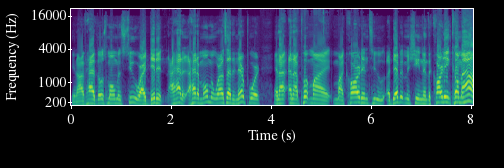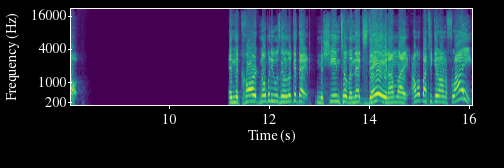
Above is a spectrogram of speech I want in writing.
You know, I've had those moments too where I did it. I had a, I had a moment where I was at an airport and I and I put my my card into a debit machine and the card didn't come out and the card, nobody was going to look at that machine till the next day. And I'm like, I'm about to get on a flight.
